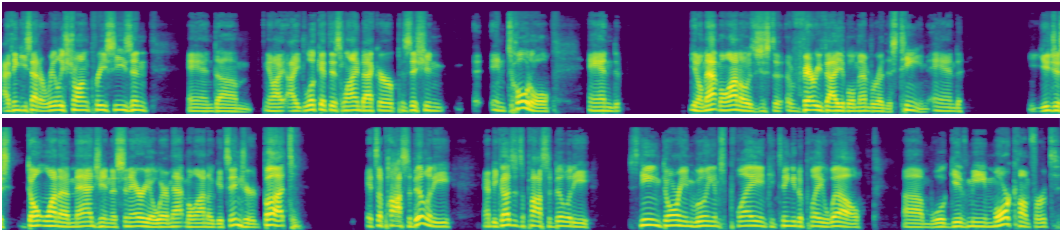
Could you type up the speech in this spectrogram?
I think he's had a really strong preseason. And, um, you know, I, I look at this linebacker position in total. And, you know, Matt Milano is just a, a very valuable member of this team. And you just don't want to imagine a scenario where Matt Milano gets injured, but it's a possibility. And because it's a possibility, seeing Dorian Williams play and continue to play well um, will give me more comfort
